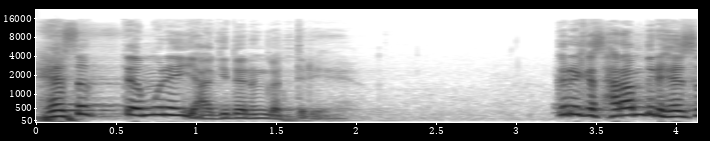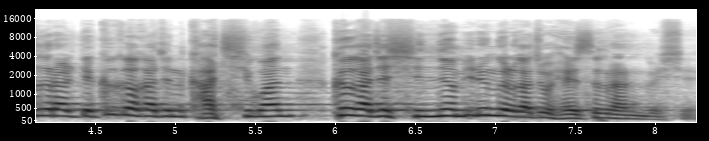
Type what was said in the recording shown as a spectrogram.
해석 때문에 야기되는 것들이에요. 그러니까 사람들이 해석을 할 때 그가 가진 가치관, 그가 가진 신념 이런 걸 가지고 해석을 하는 것이에요.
